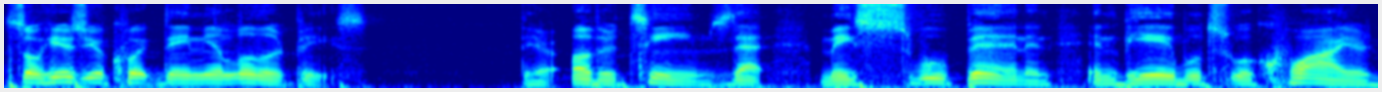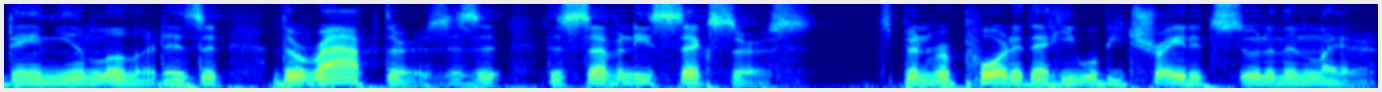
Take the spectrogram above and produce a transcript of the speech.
So here's your quick Damian Lillard piece. There are other teams that may swoop in and, and be able to acquire Damian Lillard. Is it the Raptors? Is it the 76ers? It's been reported that he will be traded sooner than later.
